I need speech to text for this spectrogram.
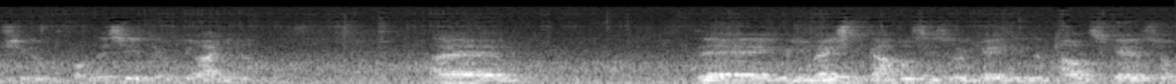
Museum of the city of Ioannina. Um, the university campus is located in the outskirts of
